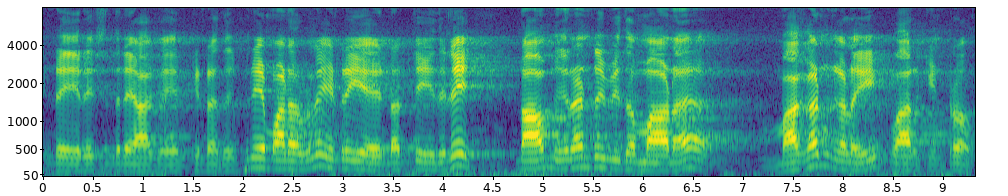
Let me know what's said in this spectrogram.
இன்றைய இறை சிந்தனையாக இருக்கின்றது. பிரியமானவர்களே இன்றைய நற்செய்தியிலே நாம் இரண்டு விதமான மகன்களை பார்க்கின்றோம்.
